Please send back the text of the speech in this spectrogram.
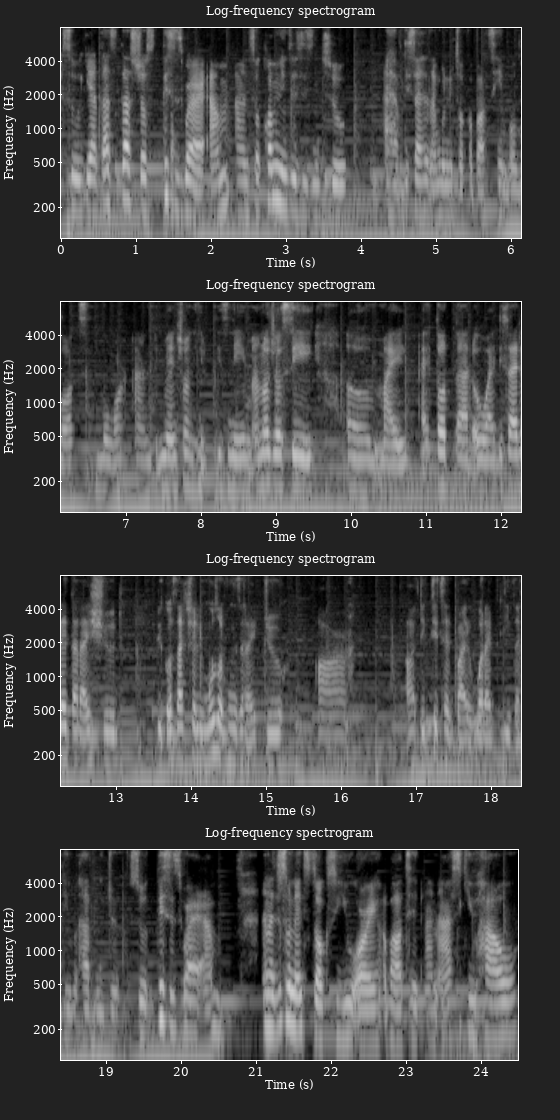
So yeah, that's that's just this is where I am. And so coming into season two, I have decided I'm going to talk about him a lot more and mention his name and not just say um, my I thought that or oh, I decided that I should because actually most of the things that I do are are dictated by what I believe that he will have me do. So this is where I am. And I just wanted to talk to you, Ore, about it and ask you how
